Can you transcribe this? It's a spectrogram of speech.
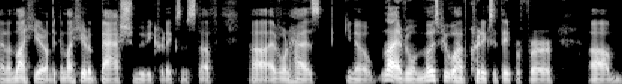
and I'm not here. I'm like I'm not here to bash movie critics and stuff. Uh, everyone has, you know, not everyone. Most people have critics that they prefer. Um,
